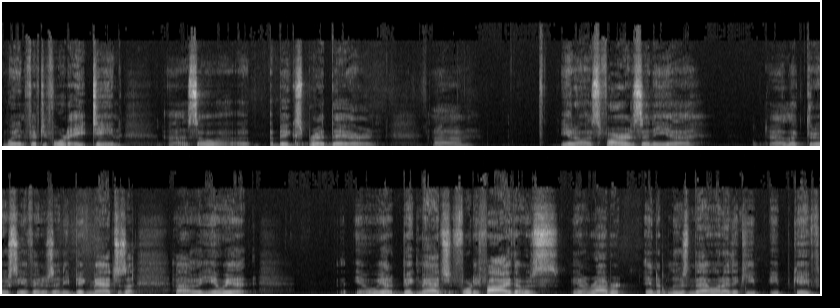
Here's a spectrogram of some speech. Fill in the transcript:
winning fifty four to eighteen. Uh, so a, a big spread there. Um, you know, as far as any, uh, look through, see if there's any big matches. Uh, uh, you know, we had, you know, we had a big match at 45 that was, you know, Robert ended up losing that one. I think he, he gave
